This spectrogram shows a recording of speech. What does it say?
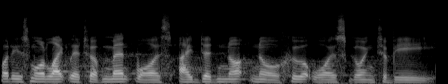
What he's more likely to have meant was, I did not know who it was going to be.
